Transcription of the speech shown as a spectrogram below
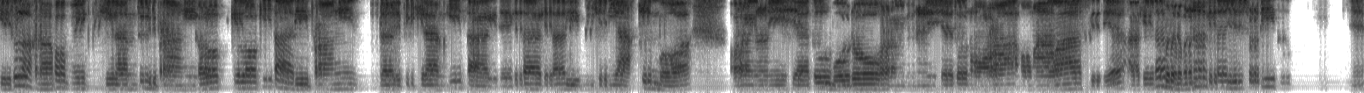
itulah kenapa pikiran itu diperangi. Kalau kalau kita diperangi dari pikiran kita gitu ya kita kita dibikin yakin bahwa orang Indonesia itu bodoh orang Indonesia itu norak pemalas gitu ya akhirnya benar-benar kita jadi seperti itu. Ya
